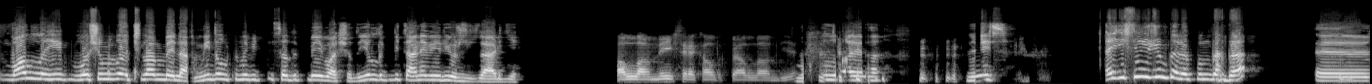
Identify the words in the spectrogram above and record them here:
vallahi başımıza açılan bela. Middleton'ı bitti Sadık Bey başladı. Yıllık bir tane veriyoruz biz vergi. Allah'ım ne işlere kaldık be Allah'ım diye. Vallahi ya. Neyse. E işin hücum tarafında da e,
